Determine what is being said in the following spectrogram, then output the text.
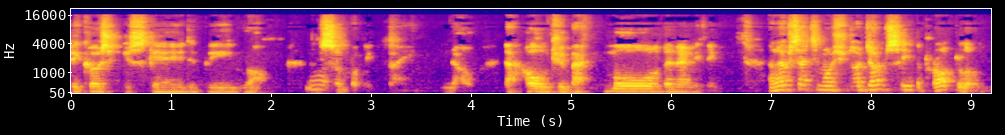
because you're scared of being wrong yeah. somebody saying no. That holds you back more than anything. And I've said to my students, I don't see the problem.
